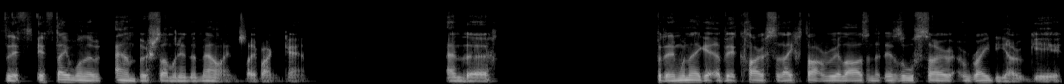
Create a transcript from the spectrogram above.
So if if they want to ambush someone in the mountains, they fucking can. And uh, but then when they get a bit closer, they start realizing that there's also radio gear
